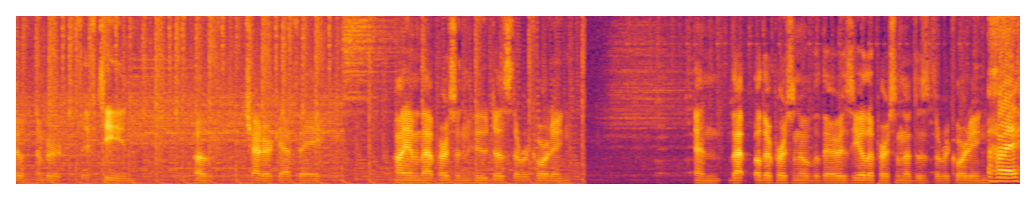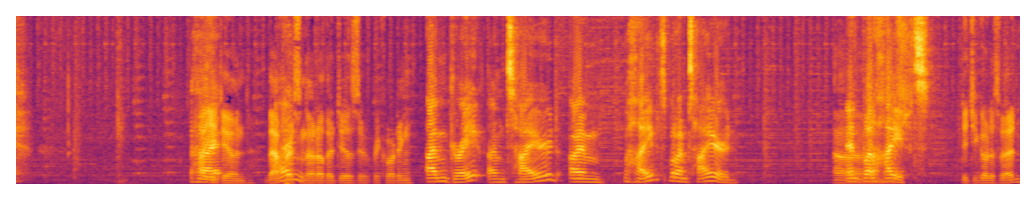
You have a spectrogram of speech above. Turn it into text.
Episode number 15 of Chatter Cafe. I am that person who does the recording. And that other person over there is the other person that does the recording. Hi. How you doing? That I'm- person that other does the recording. I'm great. I'm tired. I'm hyped, but I'm tired. and but Um, hyped. Did you go to bed?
